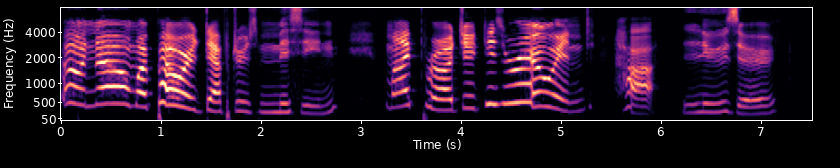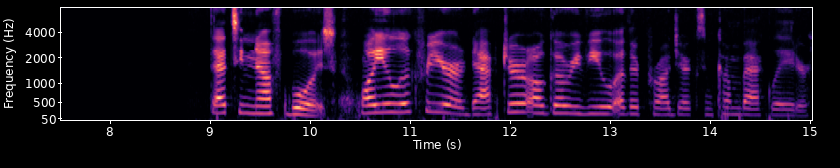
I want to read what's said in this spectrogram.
Oh no, my power adapter's missing. My project is ruined. Ha, loser. That's enough, boys. While you look for your adapter, I'll go review other projects and come back later.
